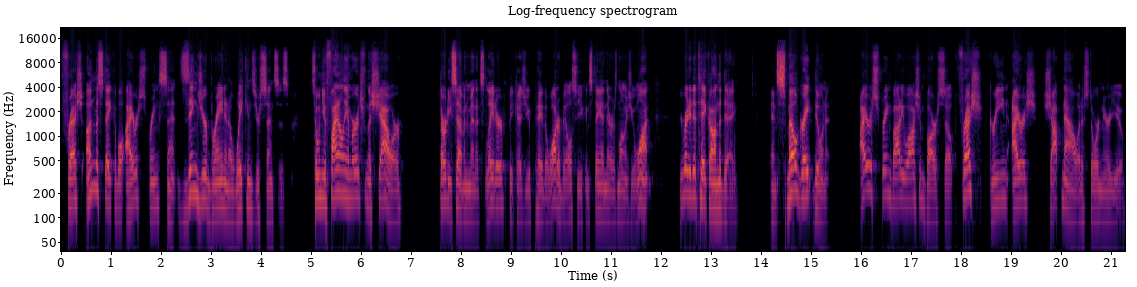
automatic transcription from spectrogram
fresh, unmistakable Irish Spring scent zings your brain and awakens your senses. So when you finally emerge from the shower, 37 minutes later, because you pay the water bill so you can stay in there as long as you want, you're ready to take on the day and smell great doing it. Irish Spring Body Wash and Bar Soap. Fresh, green, Irish. Shop now at a store near you.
